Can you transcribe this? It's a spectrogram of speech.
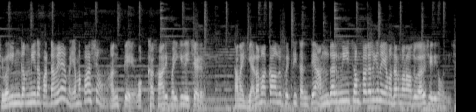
శివలింగం మీద పడ్డమే యమపాశం. అంతే ఒక్కసారి పైకి లేచాడు. తన ఎడమకాలు పెట్టి తంతే అందరినీ చంపగలిగిన యమధర్మరాజు గారు శరీరం వదిలేశారు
